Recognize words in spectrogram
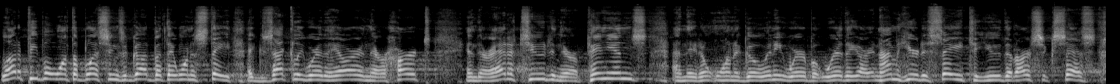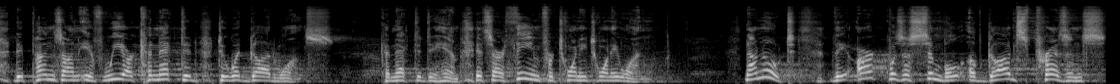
A lot of people want the blessings of God, but they want to stay exactly where they are in their heart and their attitude and their opinions, and they don't want to go anywhere but where they are. And I'm here to say to you that our success depends on if we are connected to what God wants, connected to Him. It's our theme for 2021. Now, note, the ark was a symbol of God's presence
